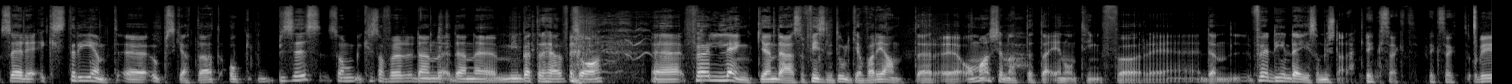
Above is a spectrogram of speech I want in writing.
så är det extremt eh, uppskattat och precis som Kristoffer, den, den, eh, min bättre hälft sa, följ länken där så finns det lite olika varianter eh, om man känner att detta är någonting för, eh, den, för din, dig som lyssnare. Exakt, exakt. Och det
